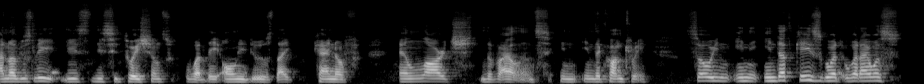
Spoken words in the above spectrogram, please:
And obviously, these, these situations, what they only do is like kind of enlarge the violence in, in the country. So, in, in, in that case, what, what I was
